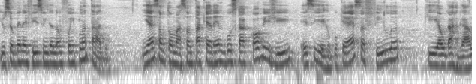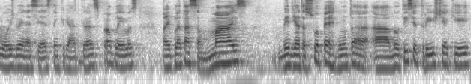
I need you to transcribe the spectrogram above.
e o seu benefício ainda não foi implantado. E essa automação está querendo buscar corrigir esse erro, porque essa fila, que é o gargalo hoje do INSS, tem criado grandes problemas para a implantação. Mas, mediante a sua pergunta, a notícia triste é que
